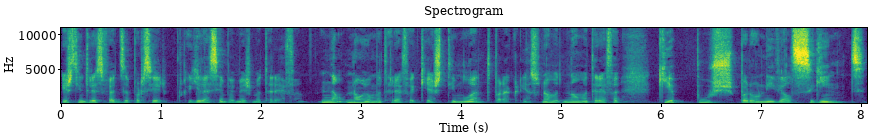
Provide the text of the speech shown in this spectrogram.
este interesse vai desaparecer, porque aquilo é sempre a mesma tarefa. Não, não é uma tarefa que é estimulante para a criança, não é uma, não é uma tarefa que a puxe para o nível seguinte.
